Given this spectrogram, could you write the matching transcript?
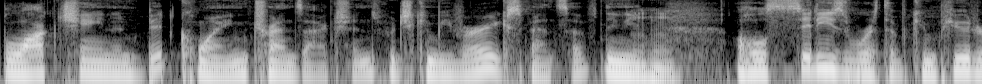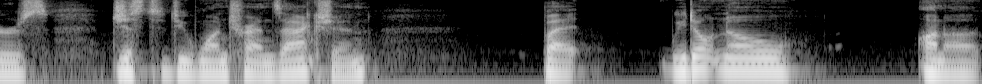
blockchain and Bitcoin transactions, which can be very expensive. They need a whole city's worth of computers just to do one transaction. But we don't know on a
